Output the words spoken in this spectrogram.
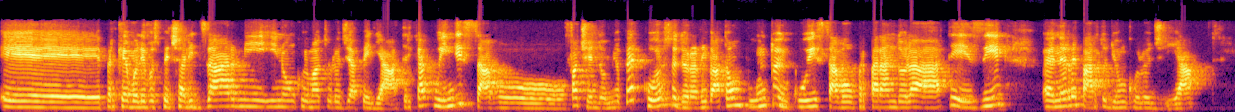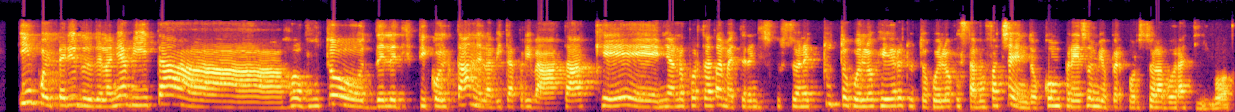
perché volevo specializzarmi in oncoematologia pediatrica, quindi stavo facendo il mio percorso ed ero arrivata a un punto in cui stavo preparando la tesi eh, nel reparto di oncologia. In quel periodo della mia vita ho avuto delle difficoltà nella vita privata che mi hanno portato a mettere in discussione tutto quello che ero e tutto quello che stavo facendo, compreso il mio percorso lavorativo.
